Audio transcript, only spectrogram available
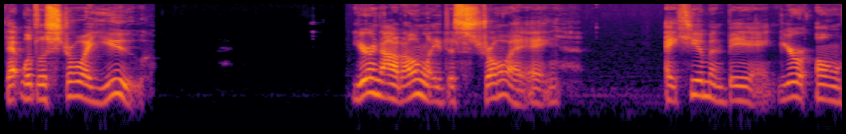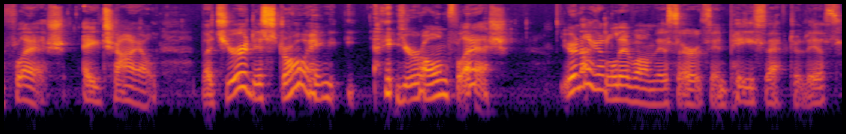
that will destroy you. You're not only destroying a human being, your own flesh, a child, but you're destroying your own flesh. You're not going to live on this earth in peace after this.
